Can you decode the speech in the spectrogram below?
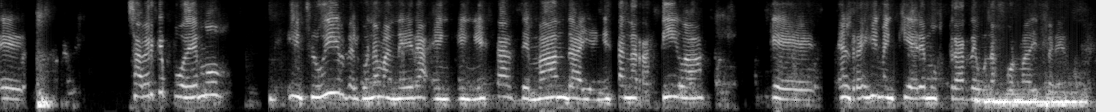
eh, saber que podemos influir de alguna manera en, en esta demanda y en esta narrativa que el régimen quiere mostrar de una forma diferente.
